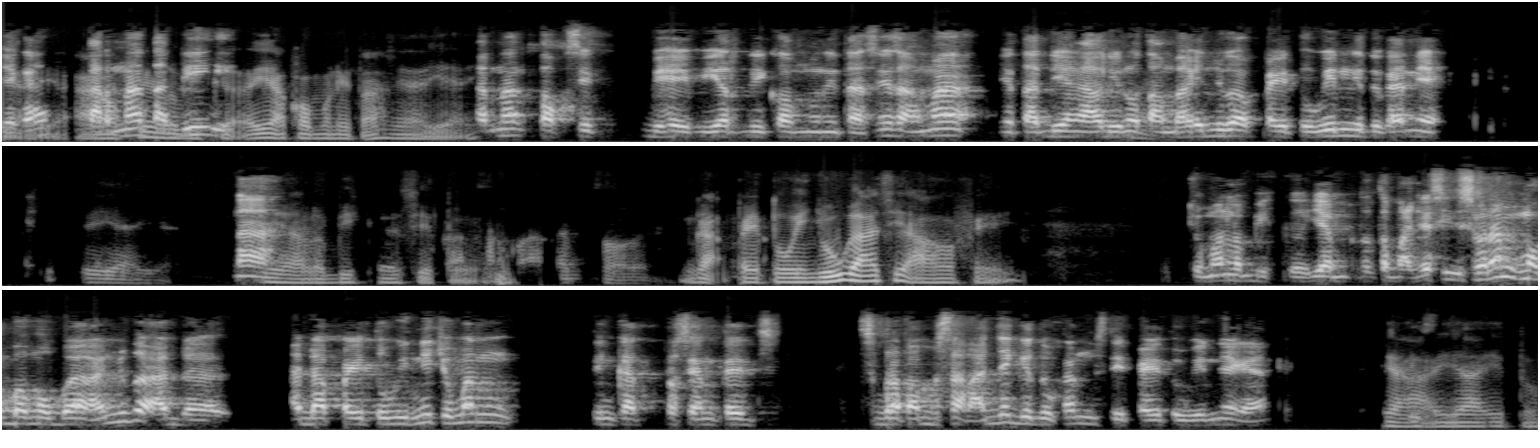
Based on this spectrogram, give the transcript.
Ya kan? ya. Karena tadi- ke- ya komunitasnya ya karena toxic behavior di komunitasnya sama ya tadi yang Aldino tambahin juga pay to win gitu kan ya. Iya iya. Nah. ya lebih ke situ. Rasa banget soalnya. Nggak pay to win juga sih AOV cuman lebih ke ya tetap aja sih. Sebenarnya moba-moba lain juga ada ada pay to win-nya cuman tingkat percentage seberapa besar aja gitu kan mesti pay to win-nya kan. Ya ya itu.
